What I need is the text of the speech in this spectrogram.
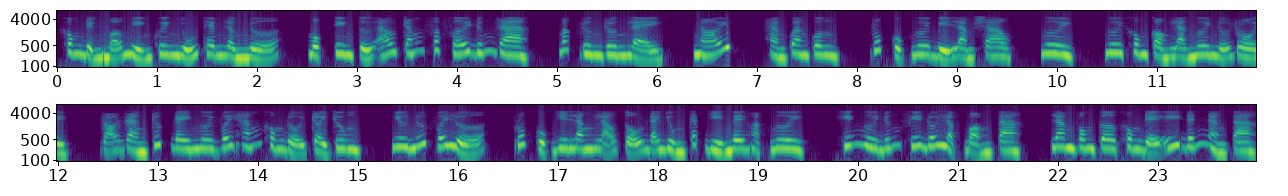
không định mở miệng khuyên nhủ thêm lần nữa, một tiên tử áo trắng phấp phới đứng ra, mắt rưng rưng lệ, nói, hàm quan quân, rốt cuộc ngươi bị làm sao, ngươi, ngươi không còn là ngươi nữa rồi, rõ ràng trước đây ngươi với hắn không đội trời chung, như nước với lửa, rốt cuộc di lăng lão tổ đã dùng cách gì mê hoặc ngươi, khiến ngươi đứng phía đối lập bọn ta, Lam Vong Cơ không để ý đến nàng ta,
